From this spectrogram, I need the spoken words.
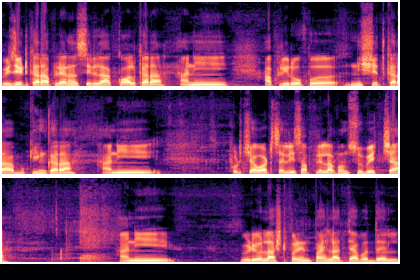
व्हिजिट करा आपल्या नर्सरीला कॉल करा आणि आपली रोपं निश्चित करा बुकिंग करा आणि पुढच्या वाटचालीस आपल्याला पण शुभेच्छा. आणि व्हिडिओ लास्टपर्यंत पाहिला त्याबद्दल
